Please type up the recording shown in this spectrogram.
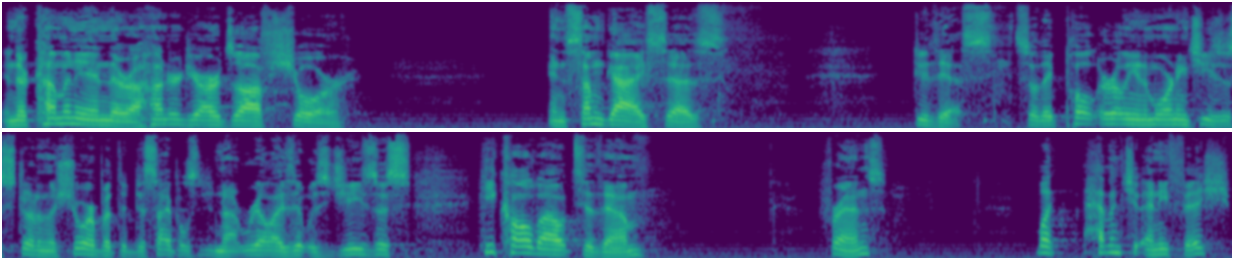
and they're coming in, they're 100 yards offshore, and some guy says, Do this. So they pull early in the morning, Jesus stood on the shore, but the disciples did not realize it was Jesus. He called out to them, Friends, What, haven't you any fish?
